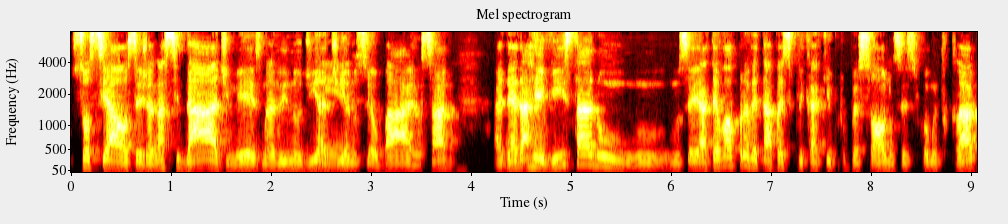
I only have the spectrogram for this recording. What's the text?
social, ou seja, na cidade mesmo, ali no dia a dia, no seu bairro, sabe? A ideia da revista, não, não sei, até vou aproveitar para explicar aqui para o pessoal, não sei se ficou muito claro.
